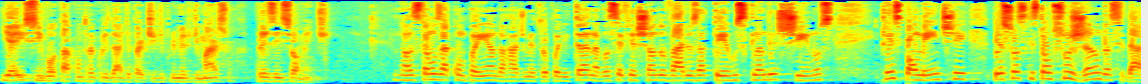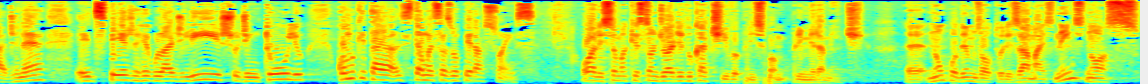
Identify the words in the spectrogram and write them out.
e aí sim voltar com tranquilidade a partir de 1 de março, presencialmente. Nós estamos acompanhando a Rádio Metropolitana, você fechando vários aterros clandestinos, principalmente pessoas que estão sujando a cidade, né? É, despejo irregular de lixo, de entulho. Como que tá, estão essas operações? Olha, isso é uma questão de ordem educativa, primeiramente. É, não podemos autorizar mais, nem nós,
